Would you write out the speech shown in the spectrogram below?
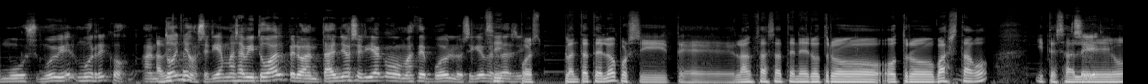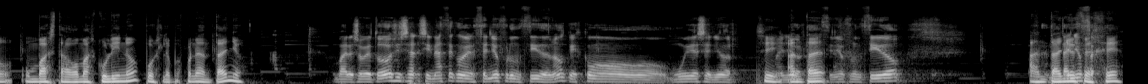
Muy, muy bien, muy rico. Antonio visto? sería más habitual, pero antaño sería como más de pueblo, sí que es Sí, verdad, sí. pues plántatelo por si te lanzas a tener otro, otro vástago y te sale Sí. un, vástago masculino, pues le puedes poner antaño. Vale, sobre todo si, si nace con el ceño fruncido, ¿no? Que es como muy de señor. Sí, mayor. anta- Ceño fruncido. Antaño, FG.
